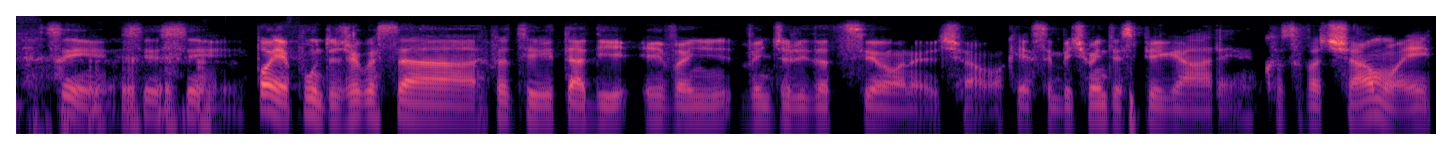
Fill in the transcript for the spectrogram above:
sì, sì, sì. Poi appunto c'è questa attività di evangelizzazione, diciamo, che è semplicemente spiegare cosa facciamo e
